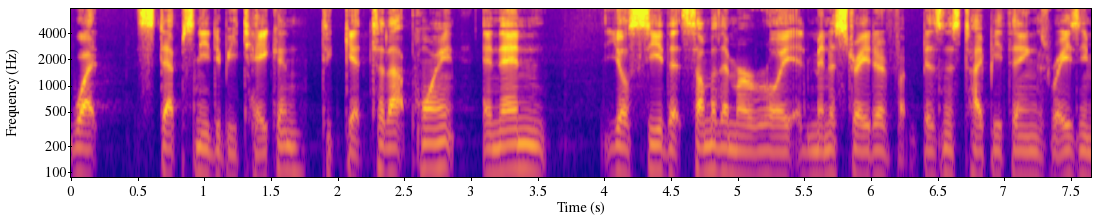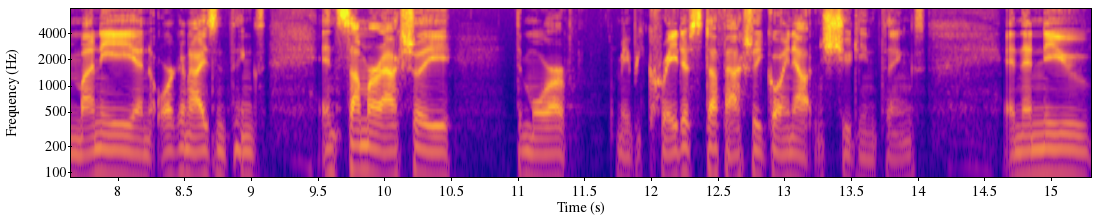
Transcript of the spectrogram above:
what steps need to be taken to get to that point and then you'll see that some of them are really administrative, business typey things, raising money and organizing things, and some are actually the more maybe creative stuff, actually going out and shooting things, and then you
